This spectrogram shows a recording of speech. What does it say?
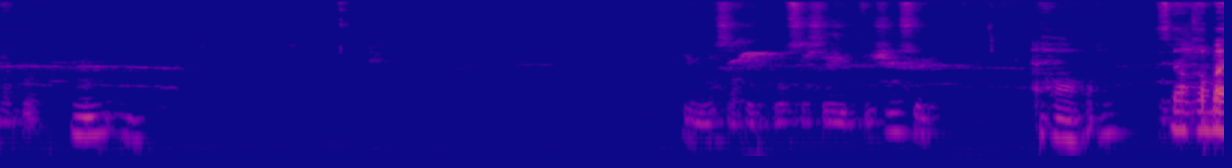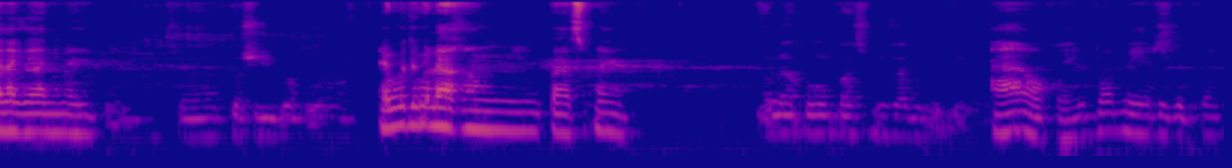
Lubog na po. Mm. Yung masakit po sa safety shoes eh. Ah, saan ka ba nag-ano ngayon? Sa Toshiba po. Eh, buti wala kang pasok ngayon. Wala po akong pasok sa ko. Ah, okay. Ba, very good pala.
